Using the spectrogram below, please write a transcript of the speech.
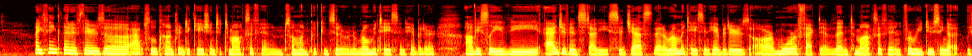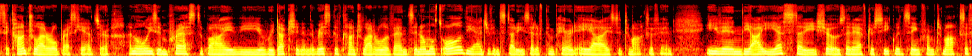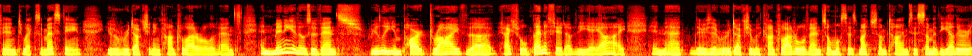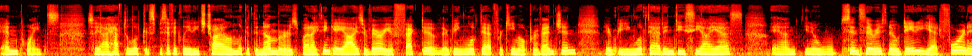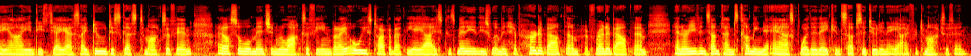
I think that if there's a absolute contraindication to tamoxifen, someone could consider an aromatase inhibitor. Obviously, the adjuvant studies suggest that aromatase inhibitors are more effective than tamoxifen for reducing a, at least a contralateral breast cancer. I'm always impressed by the reduction in the risk of contralateral events in almost all of the adjuvant studies that have compared AIs to tamoxifen. Even the IES study shows that after sequencing from tamoxifen to exemestane, you have a reduction in contralateral events. And many of those events really, in part, drive the actual benefit of the AI, in that there's a reduction with contralateral events almost as much sometimes as some of the other endpoints. So, yeah, I have to look specifically at each trial and look at the numbers, but I think AIs are very effective. They're being looked at for chemo prevention, they're being looked at in DCIS. And, you know, since there is no data yet for an AI in DCIS, I do discuss tamoxifen. I also will mention raloxifene, but I always talk about the AIs because many of these women have heard about them, have read about them, and are even sometimes coming to ask whether they can substitute an AI for tamoxifen.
